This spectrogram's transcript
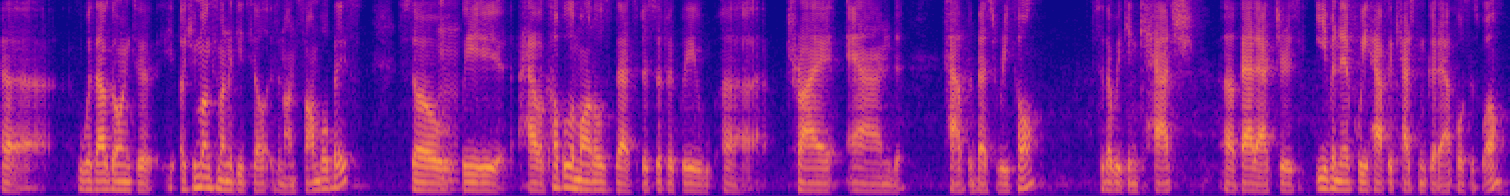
uh, without going to a humongous amount of detail, is an ensemble base. So Mm. we have a couple of models that specifically uh, try and have the best recall so that we can catch uh, bad actors, even if we have to catch some good apples as well.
